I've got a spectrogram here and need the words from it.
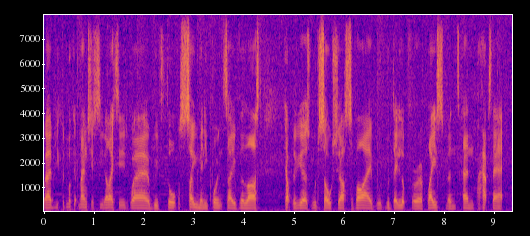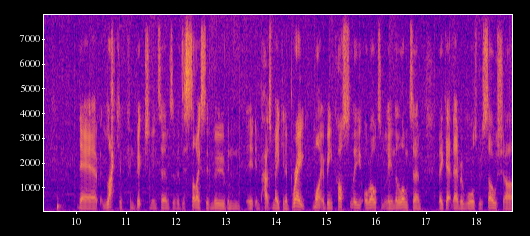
Uh, you could look at Manchester United, where we've thought for so many points over the last couple of years, would Solskjaer survive? Would, would they look for a replacement? And perhaps their their lack of conviction in terms of a decisive move in, in perhaps making a break might have been costly, or ultimately in the long term they get their rewards with Solskjaer.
